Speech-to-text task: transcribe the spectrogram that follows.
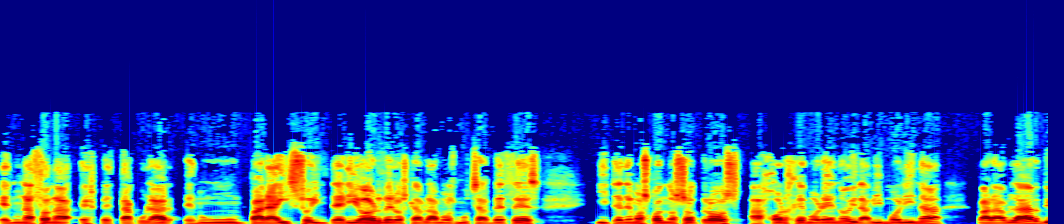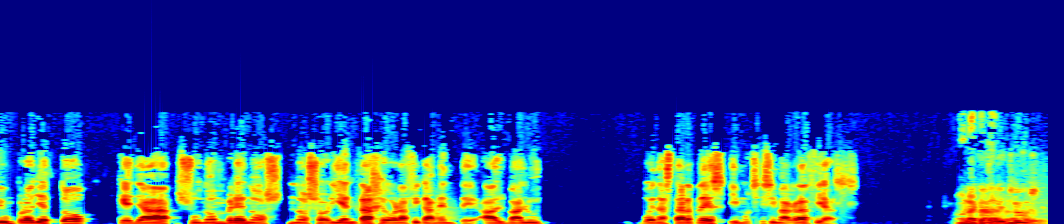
en una zona espectacular, en un paraíso interior de los que hablamos muchas veces. Y tenemos con nosotros a Jorge Moreno y David Molina para hablar de un proyecto que ya su nombre nos, nos orienta geográficamente, Albalut. Buenas tardes y muchísimas gracias. Hola, ¿qué tal?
